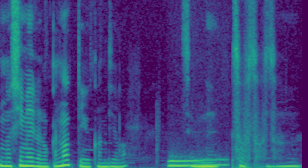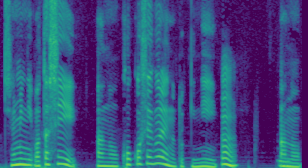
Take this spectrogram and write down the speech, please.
楽しめるのかなっていう感じは。するねそうそうそう。ちなみに私、あの、高校生ぐらいの時に、うん。あの、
